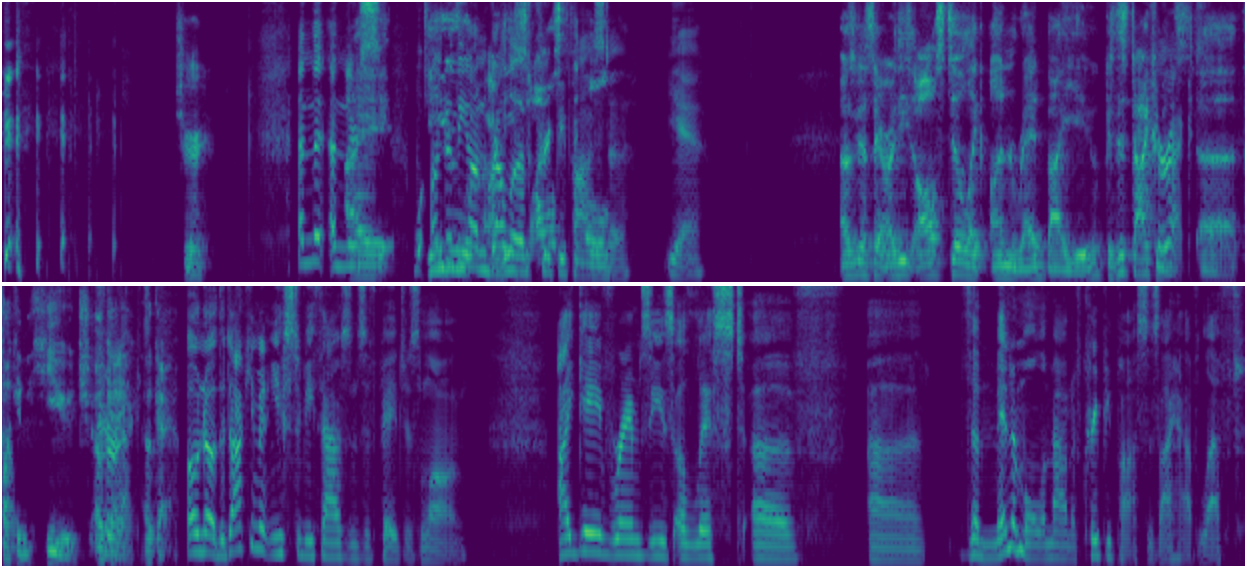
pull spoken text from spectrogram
Sure. And the, and there's I- under the you- are umbrella of creepy pasta. Yeah. I was gonna say, are these all still like unread by you? Because this document's Correct. uh fucking huge. Okay. Correct. Okay. Oh no, the document used to be thousands of pages long. I gave Ramses a list of uh, the minimal amount of creepypastas I have left.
